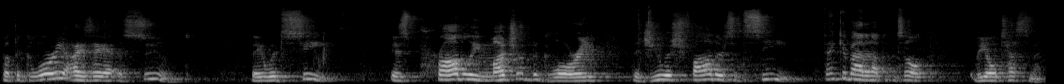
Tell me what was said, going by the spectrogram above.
But the glory Isaiah assumed they would see is probably much of the glory the Jewish fathers had seen. Think about it up until the Old Testament.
